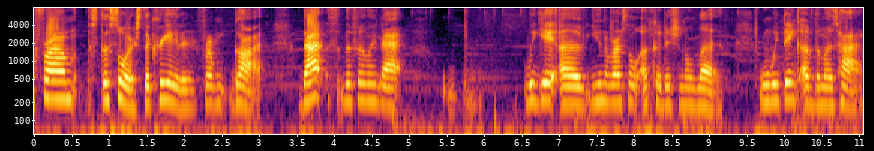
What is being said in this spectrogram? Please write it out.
from the source, the creator, from God. That's the feeling that we get of universal unconditional love when we think of the most high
